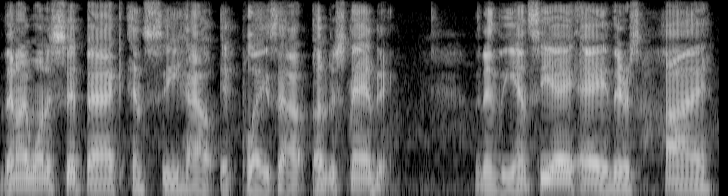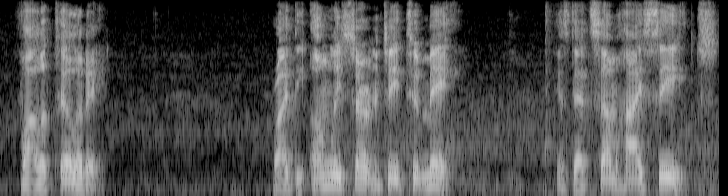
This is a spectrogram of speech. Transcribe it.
Then I want to sit back and see how it plays out, understanding that in the NCAA there's high volatility. Right? The only certainty to me is that some high seeds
